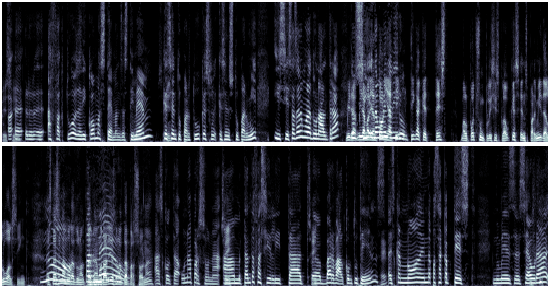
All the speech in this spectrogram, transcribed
Sí, sí. eh, eh, afectuós, és a dir, com estem, ens estimem, sí. què sento per tu, què, què sents tu per mi, i si estàs enamorat d'un altre, Mira, doncs mira sí, Maria és el moment Antònia, de dir-ho. tinc, tinc aquest test, me'l pots omplir, sisplau, què sents per mi de l'1 al 5? No, Estàs enamorat d'una altra, parleu. t'enamoraries d'una altra persona? Escolta, una persona Sí. amb tanta facilitat Sí. eh, verbal com tu tens, Eh? és que no hem de passar cap test, només eh, seure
